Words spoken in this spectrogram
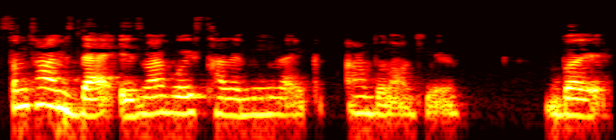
sometimes that is my voice telling me like I don't belong here. But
